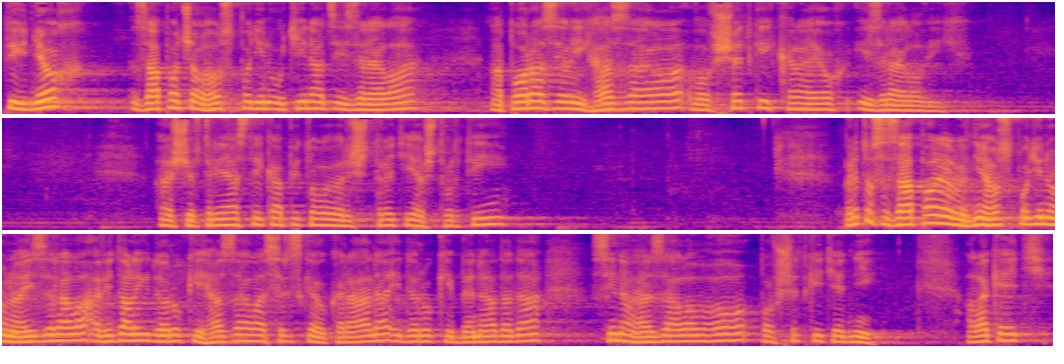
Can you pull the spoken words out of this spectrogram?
Tých dňoch započal hospodin utínať z Izraela a porazil ich Hazael vo všetkých krajoch Izraelových. A ešte v 13. kapitole, verš 3. a 4. Preto sa zapálil v hne hospodinov na Izraela a vydali ich do ruky Hazaela, srdského kráľa, i do ruky Benadada, syna Hazaelovho, po všetky tie dni. Ale keď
